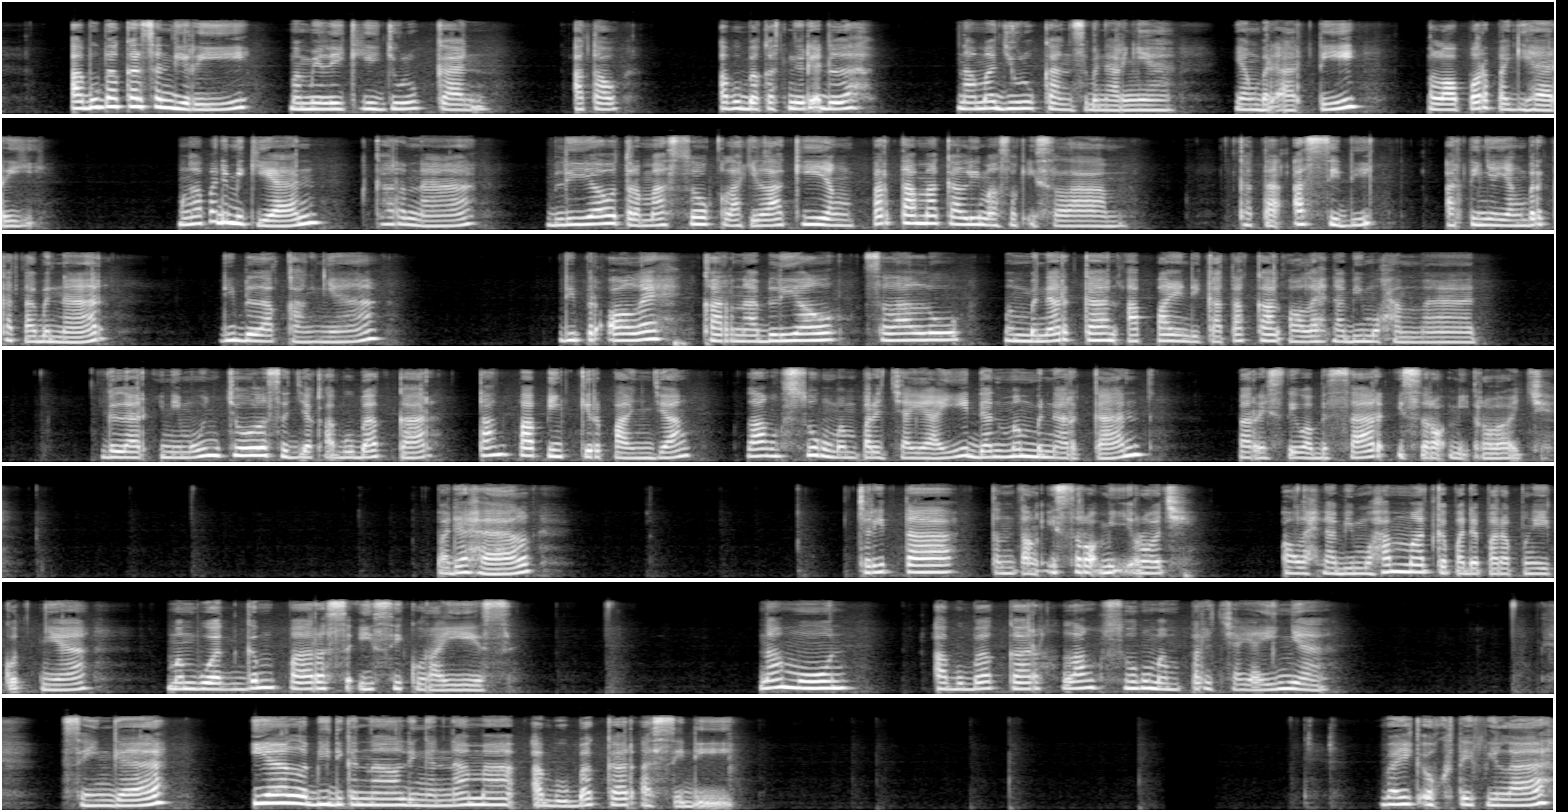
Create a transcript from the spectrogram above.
Abu Bakar sendiri memiliki julukan atau Abu Bakar sendiri adalah nama julukan sebenarnya yang berarti pelopor pagi hari. Mengapa demikian? Karena beliau termasuk laki-laki yang pertama kali masuk Islam. Kata as-sidik artinya yang berkata benar di belakangnya diperoleh karena beliau selalu membenarkan apa yang dikatakan oleh Nabi Muhammad. Gelar ini muncul sejak Abu Bakar tanpa pikir panjang langsung mempercayai dan membenarkan peristiwa besar Isra Mi'raj. Padahal cerita tentang Isra Mi'raj oleh Nabi Muhammad kepada para pengikutnya membuat gempar seisi Quraisy. Namun, Abu Bakar langsung mempercayainya. Sehingga ia lebih dikenal dengan nama Abu Bakar As-Siddiq. Baik, Ukhti Filah,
